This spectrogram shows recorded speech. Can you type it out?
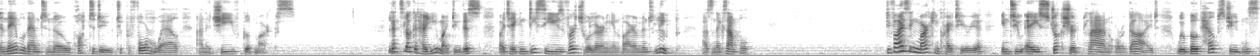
enable them to know what to do to perform well and achieve good marks. Let's look at how you might do this by taking DCU's virtual learning environment Loop as an example. Devising marking criteria into a structured plan or guide will both help students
